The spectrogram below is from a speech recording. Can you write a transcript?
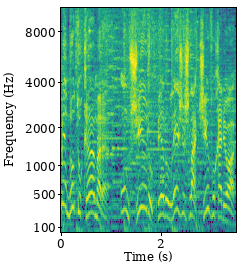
Minuto Câmara um giro pelo Legislativo Carioca.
